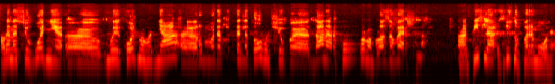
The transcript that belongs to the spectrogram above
але на сьогодні е, ми кожного дня робимо для- для того, щоб дана реформа була завершена після, звісно, перемоги.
